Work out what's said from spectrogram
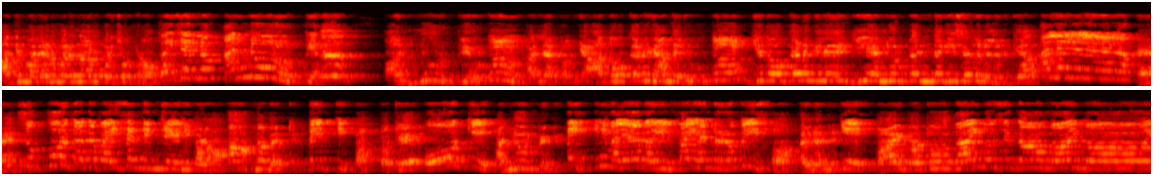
ആദ്യം മലയാളം പറയുന്നതാണ് പഠിച്ചു കൊടുക്കണോ? പൈസ തരണം അഞ്ഞൂറ് ഉറുപ്പ്യ. അഞ്ഞൂറ് റുപ്യോ ഉം. അല്ല ഇപ്പൊ ഞാൻ തോക്കാണെങ്കിൽ ഞാൻ തരൂ. ഈ തോക്കാണെങ്കിൽ ഈ അഞ്ഞൂറ് റുപ്യ എന്റെ കീസന്നല്ലേ എടുക്കുക അല്ല അല്ല അല്ല അല്ല ഏ? സുക്കൂർ തന്ന പൈസ ഉണ്ട് ഇന്ത്യയിൽ ആണോ? എന്നാ ബെറ്റ് ബെറ്റ് ആ ഓക്കെ. ഓക്കെ. അഞ്ഞൂറ് റുപ്യക്ക് ഇനി മലയാളം പറയില്ല? ഫൈവ് ഹൺഡ്രഡ് റുപ്പീസ് ആ അതിനല്ലേ. Yes. പാത്തു. ബൈ മൂസിക്ക ബൈ ബൈ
